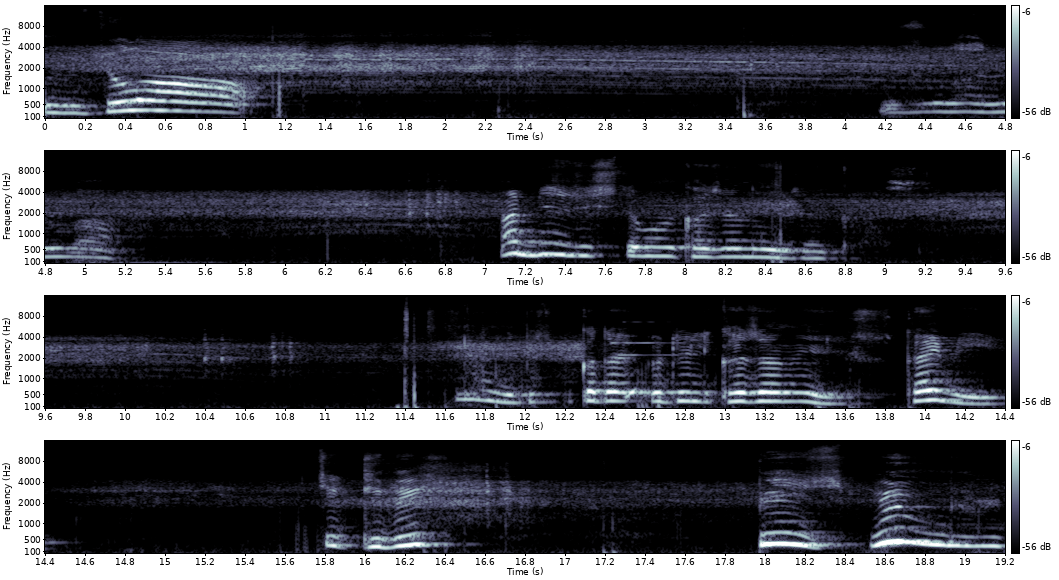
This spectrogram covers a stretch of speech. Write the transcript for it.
Zula. Zula zula. Ha biz işte bunu kazanıyoruz arkadaşlar. Yani biz bu kadar ödülü kazanıyoruz. Tabii. Çünkü biz biz bir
